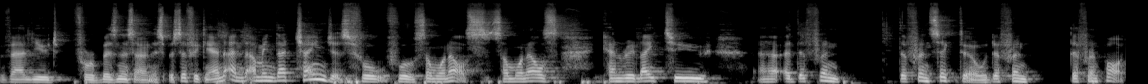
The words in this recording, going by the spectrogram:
valued for a business owner specifically, and and I mean that changes for for someone else. Someone else can relate to uh, a different different sector or different different part.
